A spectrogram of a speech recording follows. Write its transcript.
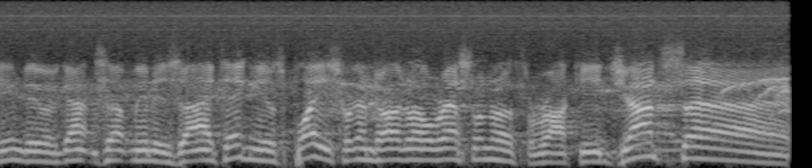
seemed to have gotten something in his eye, taking his place. We're going to talk a little wrestling with Rocky Johnson. I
